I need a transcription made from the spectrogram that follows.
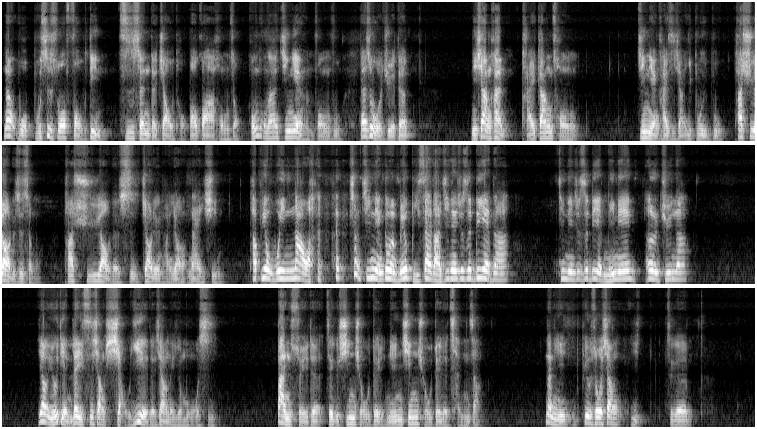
那我不是说否定资深的教头，包括洪总，洪总他经验很丰富，但是我觉得，你想想看，台钢从今年开始这样一步一步，他需要的是什么？他需要的是教练团要有耐心，他不用微闹啊。像今年根本没有比赛打，今年就是练啊，今年就是练，明年二军啊，要有点类似像小叶的这样的一个模式，伴随着这个新球队、年轻球队的成长。那你比如说像以这个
